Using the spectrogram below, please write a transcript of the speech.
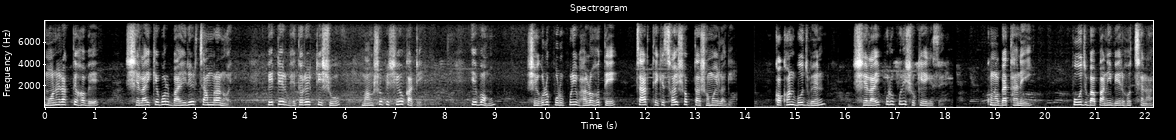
মনে রাখতে হবে, সেলাই কেবল বাইরের চামড়া নয়, পেটের ভেতরের টিস্যু, মাংসপেশিও কাটে এবং সেগুলো পুরোপুরি ভালো হতে চার থেকে ছয় সপ্তাহ সময় লাগে। কখন বুঝবেন, সেলাই পুরোপুরি শুকিয়ে গেছে। কোনো ব্যথা নেই, পুজ বা পানি বের হচ্ছে না,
